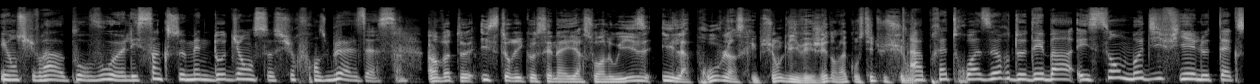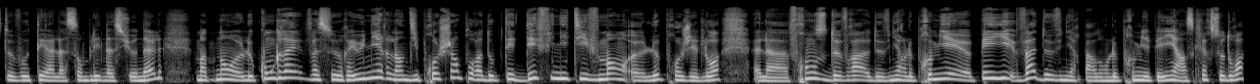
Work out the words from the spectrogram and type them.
et on suivra pour vous les cinq semaines d'audience sur France Bleu Alsace. Un vote historique au Sénat hier soir, Louise. Il approuve l'inscription de l'IVG dans la Constitution. Après trois heures de débat et sans modifier le texte voté à l'Assemblée nationale. Maintenant, euh, le Congrès va se réunir lundi prochain pour adopter définitivement euh, le projet de loi. La France devra devenir le premier euh, pays, va devenir, pardon, le premier pays à inscrire ce droit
